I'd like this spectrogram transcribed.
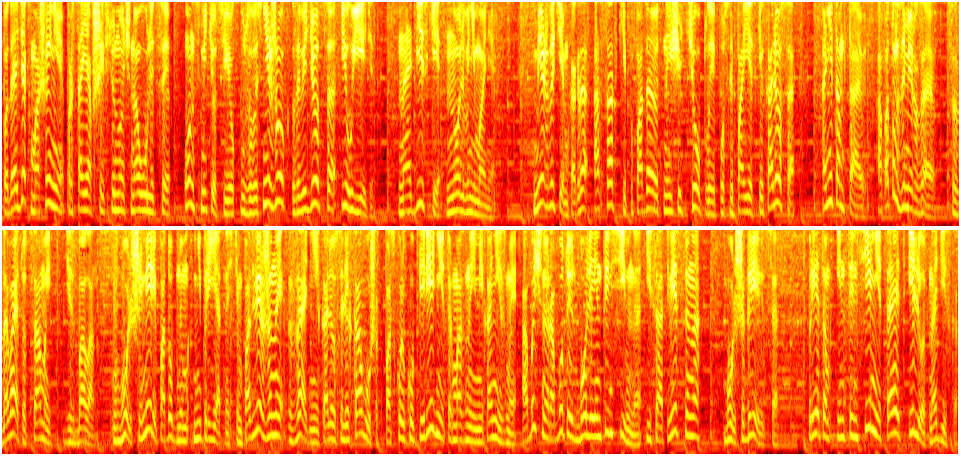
Подойдя к машине, простоявшей всю ночь на улице, он сметет с ее кузова снежок, заведется и уедет. На диске ноль внимания. Между тем, когда осадки попадают на еще теплые после поездки колеса, они там тают, а потом замерзают, создавая тот самый дисбаланс. В большей мере подобным неприятностям подвержены задние колеса легковушек, поскольку передние тормозные механизмы обычно работают более интенсивно и, соответственно, больше греются. При этом интенсивнее тает и лед на дисках.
